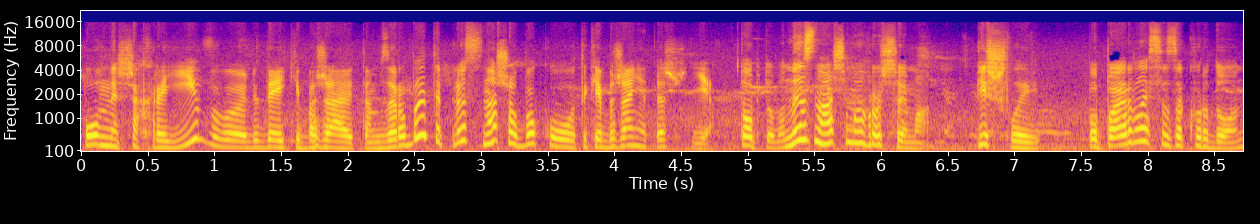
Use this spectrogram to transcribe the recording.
повний шахраїв, е, людей, які бажають там заробити. Плюс з нашого боку таке бажання теж є. Тобто вони з нашими грошима Пішли поперлися за кордон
